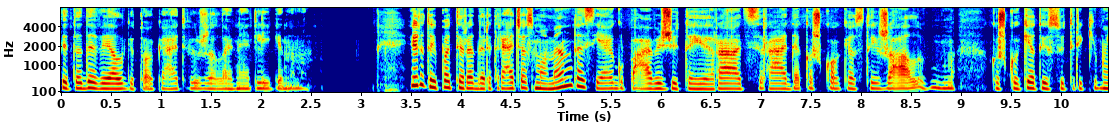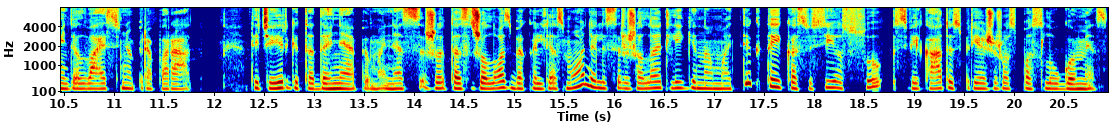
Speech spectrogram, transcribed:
tai tada vėlgi tokiu atveju žala neatlyginama. Ir taip pat yra dar trečias momentas, jeigu pavyzdžiui tai yra atsiradę kažkokios tai žal, kažkokie tai sutrikimai dėl vaistinių preparatų tai čia irgi tada neapima, nes tas žalos be kalties modelis ir žala atlyginama tik tai, kas susijęs su sveikatos priežiūros paslaugomis.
